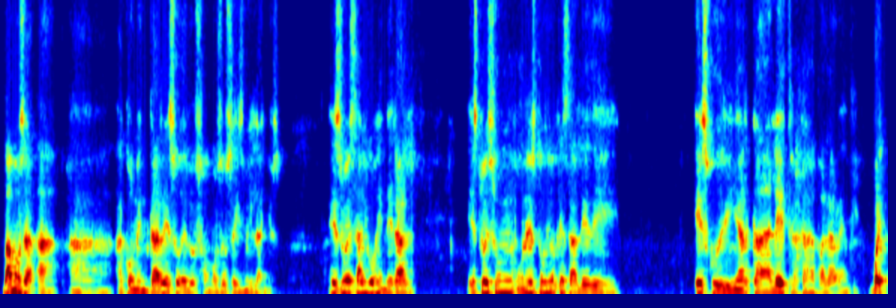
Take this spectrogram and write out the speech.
vamos a, comentar eso de los famosos 6.000 años. Eso es algo general. Esto es un, un, estudio que sale de escudriñar cada letra, cada palabra, en fin. Bueno,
